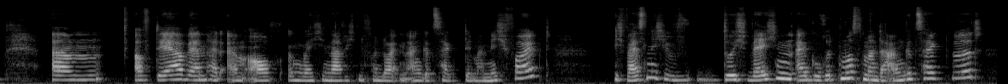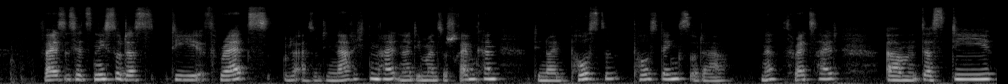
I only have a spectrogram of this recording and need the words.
ähm, auf der werden halt einem auch irgendwelche Nachrichten von Leuten angezeigt, denen man nicht folgt ich weiß nicht, durch welchen Algorithmus man da angezeigt wird, weil es ist jetzt nicht so, dass die Threads, oder also die Nachrichten halt, ne, die man so schreiben kann, die neuen Post Postings oder ne, Threads halt, ähm, dass die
